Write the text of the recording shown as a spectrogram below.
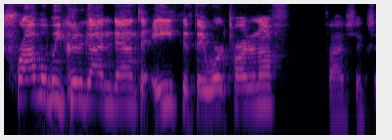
Probably could have gotten down to eighth if they worked hard enough. Five, six,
